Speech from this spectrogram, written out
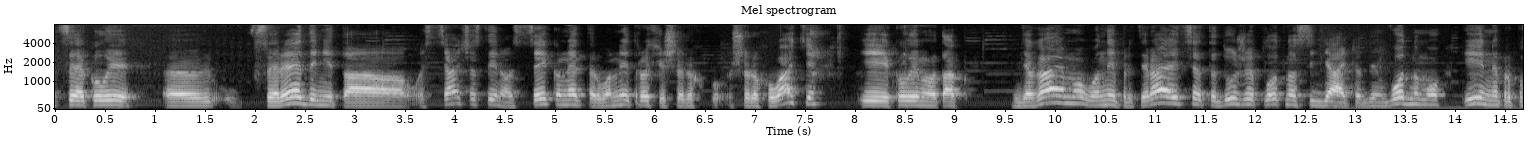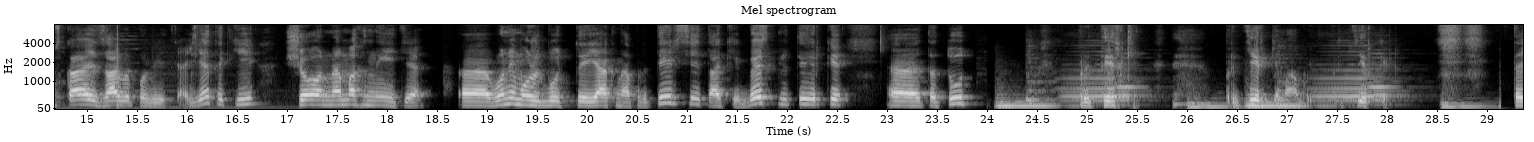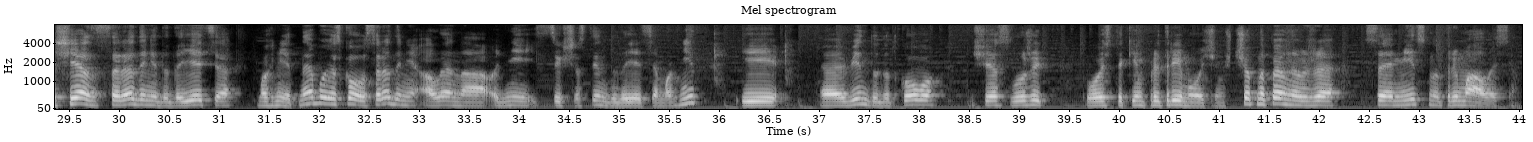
це коли е, всередині та ось ця частина, ось цей конектор, вони трохи шерохуваті. І коли ми отак вдягаємо, вони притираються та дуже плотно сидять один в одному і не пропускають зайве повітря. Є такі, що на магниті. Е, Вони можуть бути як на притирці, так і без притирки. Е, Та тут притирки. Притірки, мабуть, притірки. Та ще зсередині додається магніт. Не обов'язково всередині, але на одній з цих частин додається магніт, і е, він додатково ще служить ось таким притримувачем, щоб, напевне, вже все міцно трималося.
